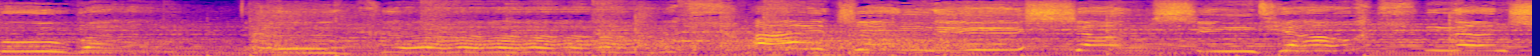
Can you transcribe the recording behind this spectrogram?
不完的歌，爱着你像心跳难触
